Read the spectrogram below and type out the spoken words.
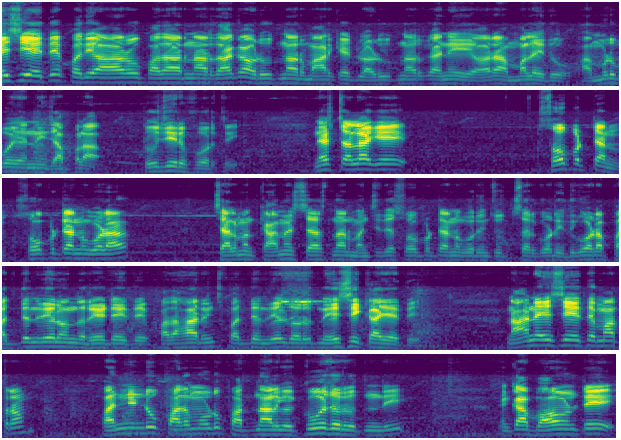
ఏసీ అయితే పదిహారు పదహారున్నర దాకా అడుగుతున్నారు మార్కెట్లో. అడుగుతున్నారు కానీ ఎవరు అమ్మలేదు. అమ్ముడు పోయాను చెప్పలా. Two zero four three. Next అలాగే సూపర్ టెన్. సూపర్ టెన్ కూడా చాలామంది కామెంట్స్ చేస్తున్నారు మంచిదే సూపర్ టెన్ గురించి వచ్చేసరికి కూడా. ఇది కూడా పద్దెనిమిది వేలు ఉంది రేట్ అయితే. పదహారు నుంచి పద్దెనిమిది వేలు దొరుకుతుంది ఏసీ కాయ అయితే. నాన్ ఏసీ అయితే మాత్రం పన్నెండు పదమూడు పద్నాలుగు ఎక్కువ జరుగుతుంది. ఇంకా బాగుంటే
